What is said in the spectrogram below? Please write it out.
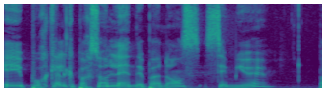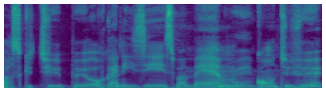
Et pour quelques personnes, l'indépendance, c'est mieux parce que tu peux organiser soi-même Oui. quand tu veux.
